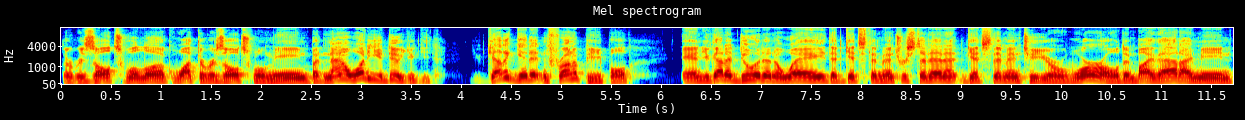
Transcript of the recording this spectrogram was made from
the results will look, what the results will mean. But now what do you do? You you got to get it in front of people and you got to do it in a way that gets them interested in it, gets them into your world. And by that I mean,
